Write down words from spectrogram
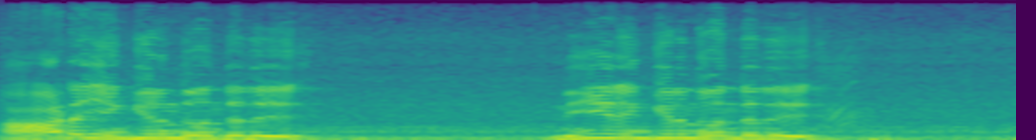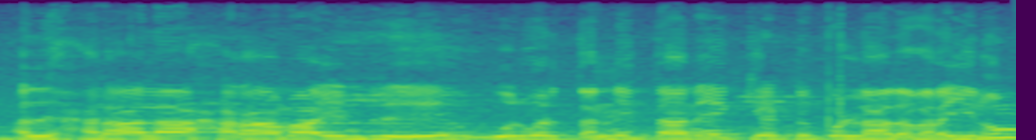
ஆடை எங்கிருந்து வந்தது? நீர் எங்கிருந்து வந்தது? அது ஹலாலா ஹராமா? என்று ஒருவர் தன்னைத்தானே கேட்டுக்கொள்ளாத வரையிலும்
